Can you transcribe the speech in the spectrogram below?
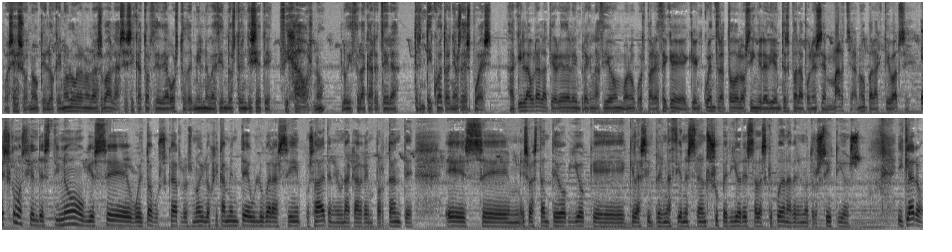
pues eso, ¿no? que lo que no lograron las balas ese 14 de agosto de 1937, fijaos, ¿no? lo hizo la carretera 34 años después. Aquí, Laura, la teoría de la impregnación, bueno, pues parece que, encuentra todos los ingredientes para ponerse en marcha, ¿no? Para activarse. Es como si el destino hubiese vuelto a buscarlos, ¿no? Y lógicamente un lugar así, pues ha de tener una carga importante. Es, eh, es bastante obvio que, que las impregnaciones serán superiores a las que puedan haber en otros sitios. Y claro,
